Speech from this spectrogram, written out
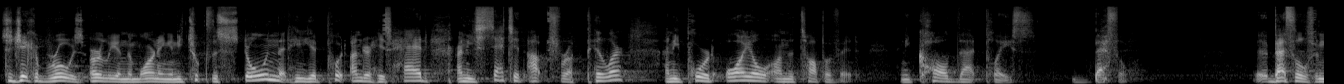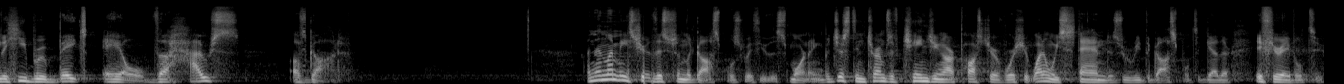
So Jacob rose early in the morning and he took the stone that he had put under his head and he set it up for a pillar and he poured oil on the top of it and he called that place Bethel. Uh, Bethel from the Hebrew Beit El, the house of God. And then let me share this from the Gospels with you this morning. But just in terms of changing our posture of worship, why don't we stand as we read the Gospel together, if you're able to? In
